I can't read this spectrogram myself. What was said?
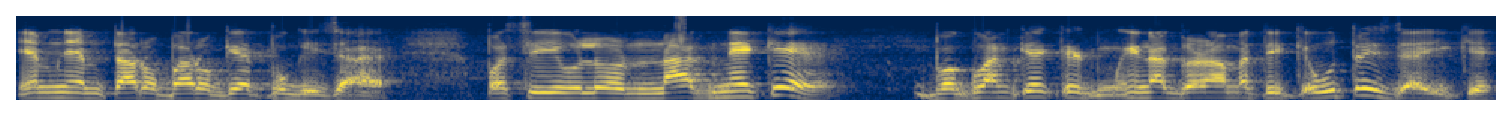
એમને એમ તારો ભારો ઘેર પૂગી જાય. પછી ઓલો નાગને કે, ભગવાન કે એના ગળામાંથી કે ઉતરી જાય કે.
